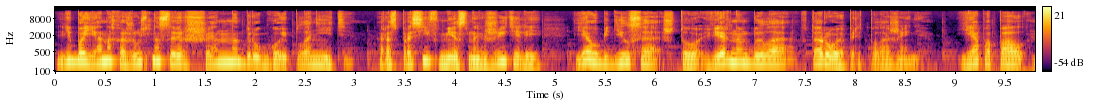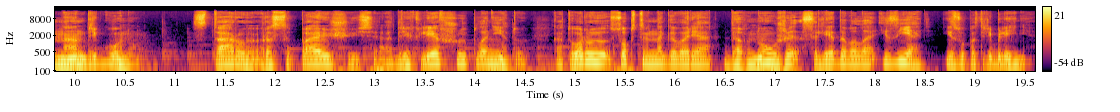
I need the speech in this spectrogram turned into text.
либо я нахожусь на совершенно другой планете. Распросив местных жителей, я убедился, что верным было второе предположение. Я попал на Андригону, старую, рассыпающуюся, одрехлевшую планету, которую, собственно говоря, давно уже следовало изъять из употребления,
